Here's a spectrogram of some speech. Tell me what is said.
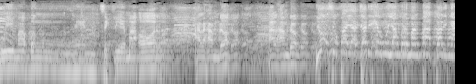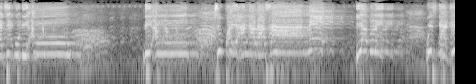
Kuwi mah bengen sekieu mah or. Alhamdulillah. Alhamdulillah. Yuk supaya jadi ilmu yang bermanfaat balik ngaji ku diang diang supaya anak rasane. Iya beli. Wis ngaji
